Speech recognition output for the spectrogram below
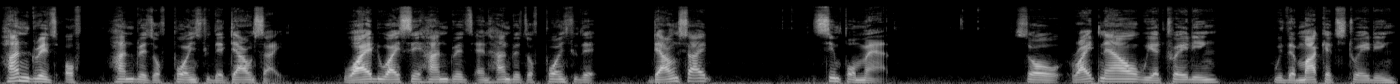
hundreds of hundreds of points to the downside. Why do I say hundreds and hundreds of points to the downside? Simple math. So right now we are trading with the markets trading,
